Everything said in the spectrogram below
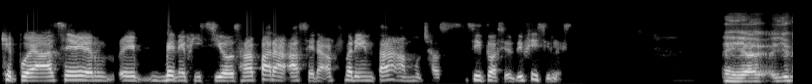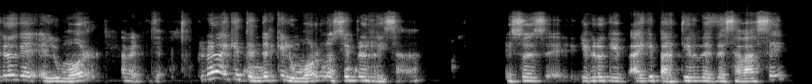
que pueda ser beneficiosa para hacer afrenta a muchas situaciones difíciles. yo creo que el humor, a ver, primero hay que entender que el humor no siempre es risa. Eso es, eh, yo creo que hay que partir desde esa base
